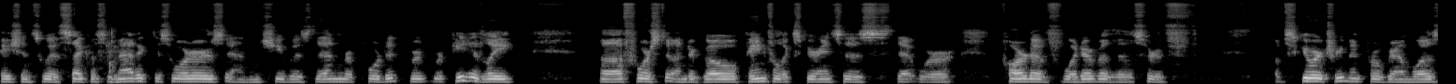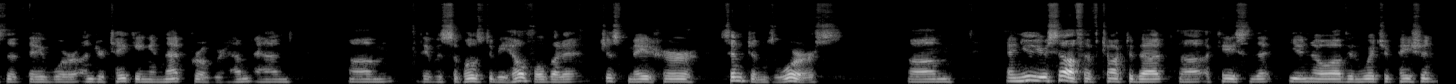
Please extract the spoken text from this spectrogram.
patients with psychosomatic disorders. And she was then reported re- repeatedly uh, forced to undergo painful experiences that were part of whatever the sort of obscure treatment program was that they were undertaking in that program. And um, it was supposed to be helpful, but it just made her symptoms worse. Um, and you yourself have talked about uh, a case that you know of in which a patient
